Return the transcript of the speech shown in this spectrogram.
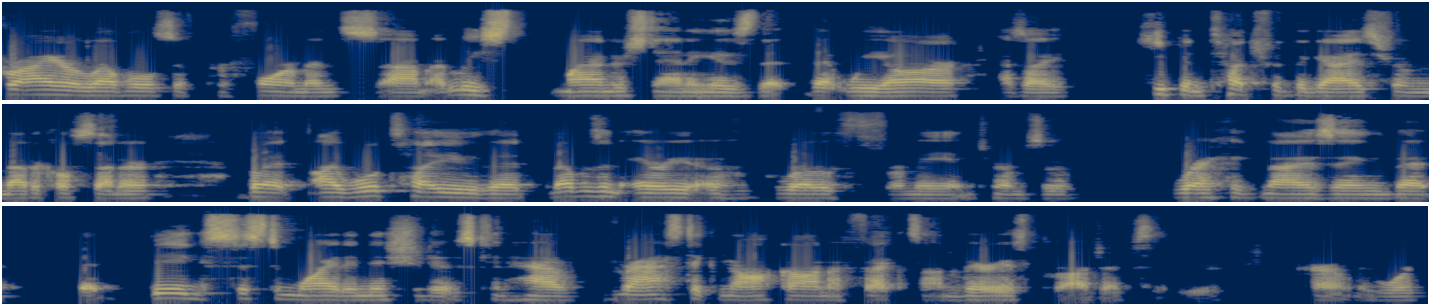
prior levels of performance. Um, at least my understanding is that that we are, as I keep in touch with the guys from Medical Center. But I will tell you that that was an area of growth for me in terms of recognizing that that big system-wide initiatives can have drastic knock-on effects on various projects that you're currently working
